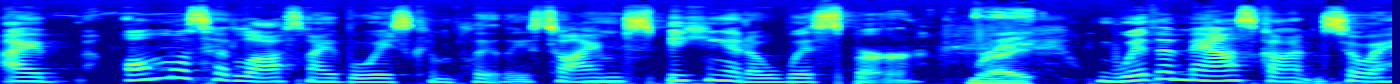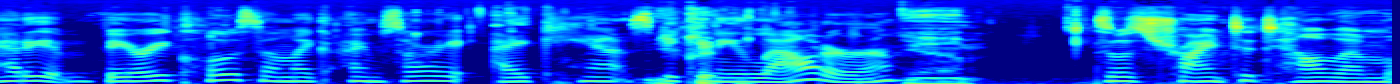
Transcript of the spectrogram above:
I almost had lost my voice completely. So I'm speaking at a whisper Right. with a mask on. So I had to get very close. And I'm like, I'm sorry, I can't speak any louder. Yeah. So I was trying to tell them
